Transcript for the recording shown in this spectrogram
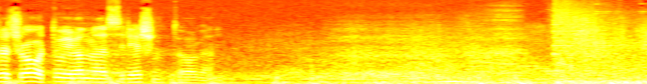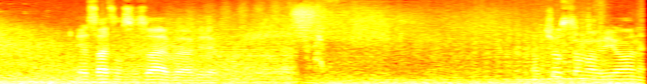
Užat ću ovo tu i odmah da se riješim toga. E, sad sam se zajebao, ja bih rekao. A čuo sam avione.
